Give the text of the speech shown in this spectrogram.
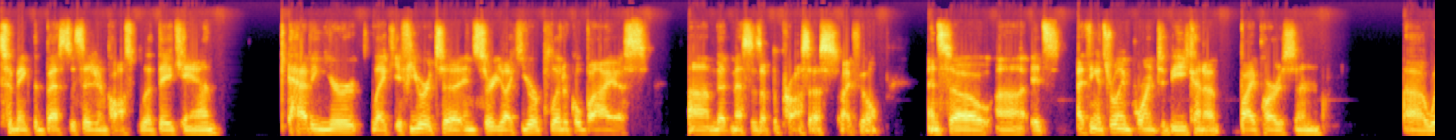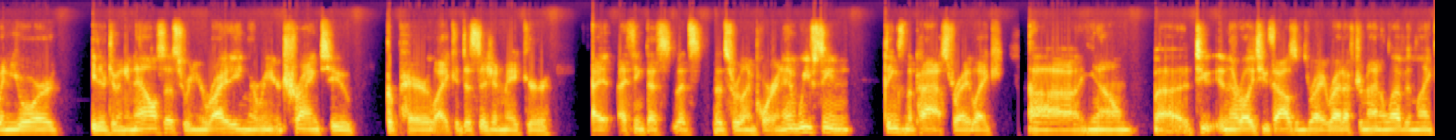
to make the best decision possible that they can, having your like if you were to insert like your political bias um, that messes up the process. I feel, and so uh, it's I think it's really important to be kind of bipartisan uh, when you're either doing analysis or when you're writing or when you're trying to prepare like a decision maker. I, I think that's that's that's really important, and we've seen things in the past, right? Like uh, you know, uh, to, in the early 2000s, right, right after 9/11, like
